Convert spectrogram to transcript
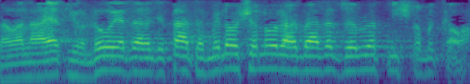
دا ولایت یو لوی درجتا تا ته ملو شنور عبادت ضرورت نیشتا مکوا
